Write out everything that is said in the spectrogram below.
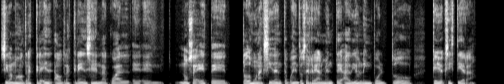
Si vamos a otras, a otras creencias en la cual, eh, no sé, este, todo es un accidente, pues entonces realmente a Dios le importó que yo existiera.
